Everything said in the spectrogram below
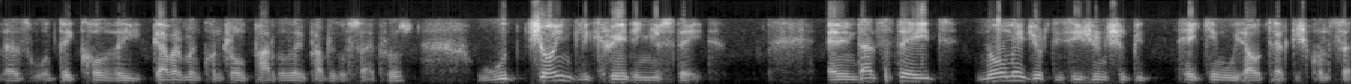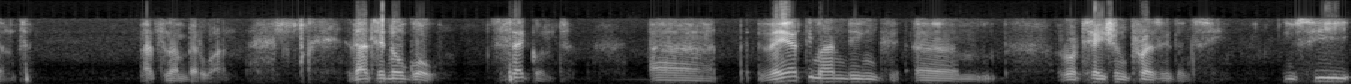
that's what they call the government controlled part of the Republic of Cyprus, would jointly create a new state. And in that state, no major decision should be taken without Turkish consent. That's number one. That's a no go. Second, uh, they are demanding um, rotation presidency. You see,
